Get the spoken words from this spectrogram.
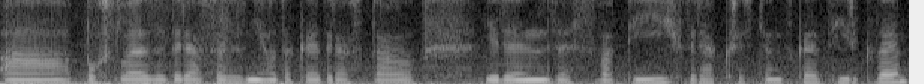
a posléze teda se z něho také teda stal jeden ze svatých teda křesťanské církve.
